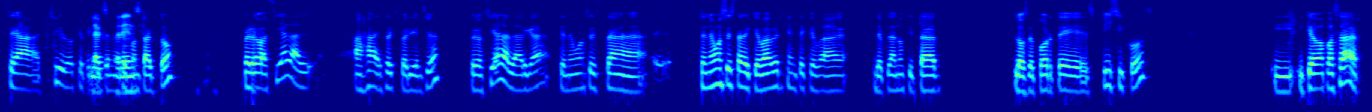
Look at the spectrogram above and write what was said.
sea chido que te La quiten ese contacto, pero así a la, ajá, esa experiencia, pero sí a la larga tenemos esta, eh, tenemos esta de que va a haber gente que va de plano quitar los deportes físicos y, y ¿qué va a pasar?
